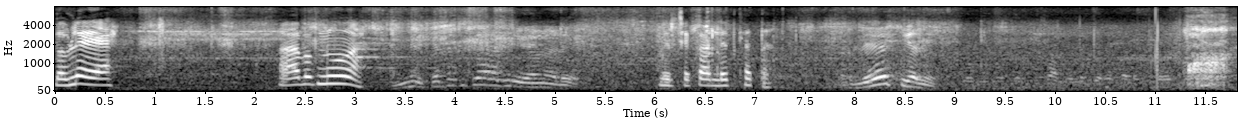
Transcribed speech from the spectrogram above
बबले. हा बबनू. मिरच्या तर किती आला मॅडम मिरच्या काढल्यात का आता? लय हं?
